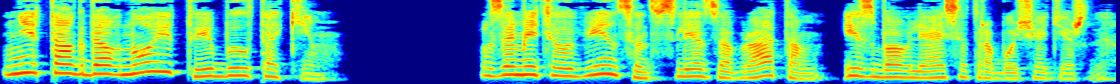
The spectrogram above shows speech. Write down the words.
Не так давно и ты был таким. Заметил Винсент вслед за братом, избавляясь от рабочей одежды.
